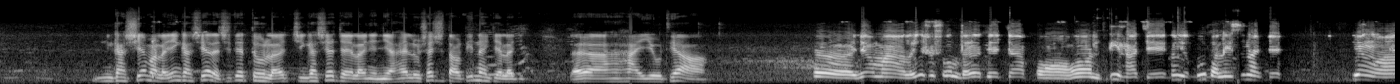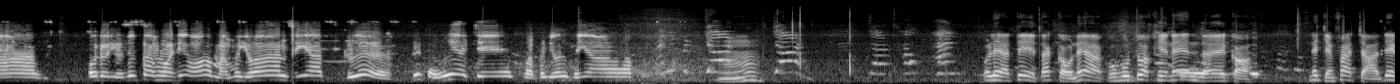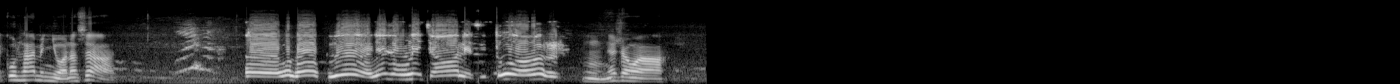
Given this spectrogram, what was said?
những cái xe mà lại những cái xe là chỉ tiếp tu lại những cái xe chạy lại nhà nhà hay lưu sẽ tàu tí năng chạy lại là hay nhiều thế à? Ờ nhưng mà lấy số số đỡ để cho bỏ tí hả chị? Không được ta lấy số này chị. Nhưng mà ô đồ dùng sao mà thế ó mà mua yuan gì à cứ cứ tổng như chị mà phải yuan gì à ừ ô lẽ tê ta cầu nè cô hút thuốc khi nè đây có nè chẳng phát trả để cô lại mình nhuận nó sao ờ ô đồ cứ nhớ trong này cho này thì tua. Ừ nhớ trong à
